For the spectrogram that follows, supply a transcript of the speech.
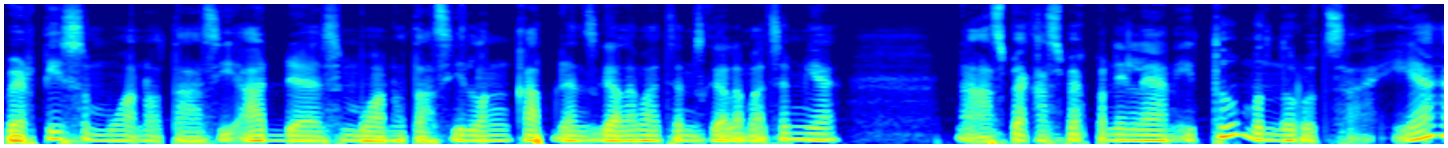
Berarti semua notasi ada semua notasi lengkap dan segala macam segala macamnya. Nah aspek-aspek penilaian itu menurut saya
